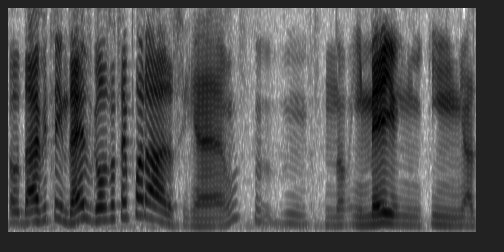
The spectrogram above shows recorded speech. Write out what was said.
o Darwin tem 10 gols na temporada, assim, é, um- no- em meio, em, em um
